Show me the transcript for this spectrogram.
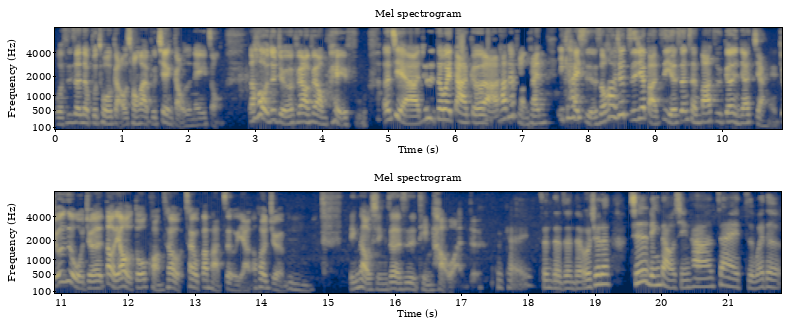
我是真的不脱稿，从来不欠稿的那一种。然后我就觉得非常非常佩服，而且啊，就是这位大哥啊，他在访谈一开始的时候，他就直接把自己的生辰八字跟人家讲，哎，就是我觉得到底要有多狂才有才有办法这样，然后觉得嗯，领导型真的是挺好玩的。OK，真的真的，我觉得其实领导型它在紫薇的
